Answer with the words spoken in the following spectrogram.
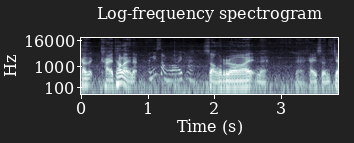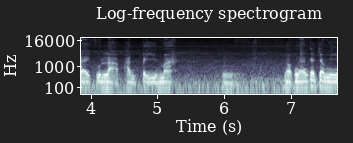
ขายขายเท่าไหร่นะ อันนี้ 200 ค่ะ 200นะนะใครสนใจกุหลาบพันปีมาอืมนอกนั้นก็จะมี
